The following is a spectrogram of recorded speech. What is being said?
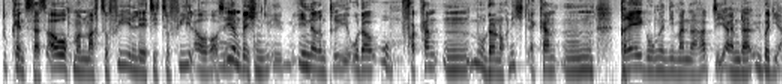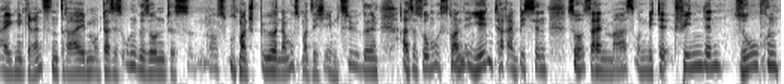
Du kennst das auch, man macht zu viel, lädt sich zu viel auch aus mhm. irgendwelchen inneren Tri oder verkannten oder noch nicht erkannten Prägungen, die man da hat, die einem da über die eigenen Grenzen treiben. Und das ist ungesund, das, das muss man spüren, da muss man sich eben zügeln. Also so muss man jeden Tag ein bisschen so sein Maß und Mitte finden, suchen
